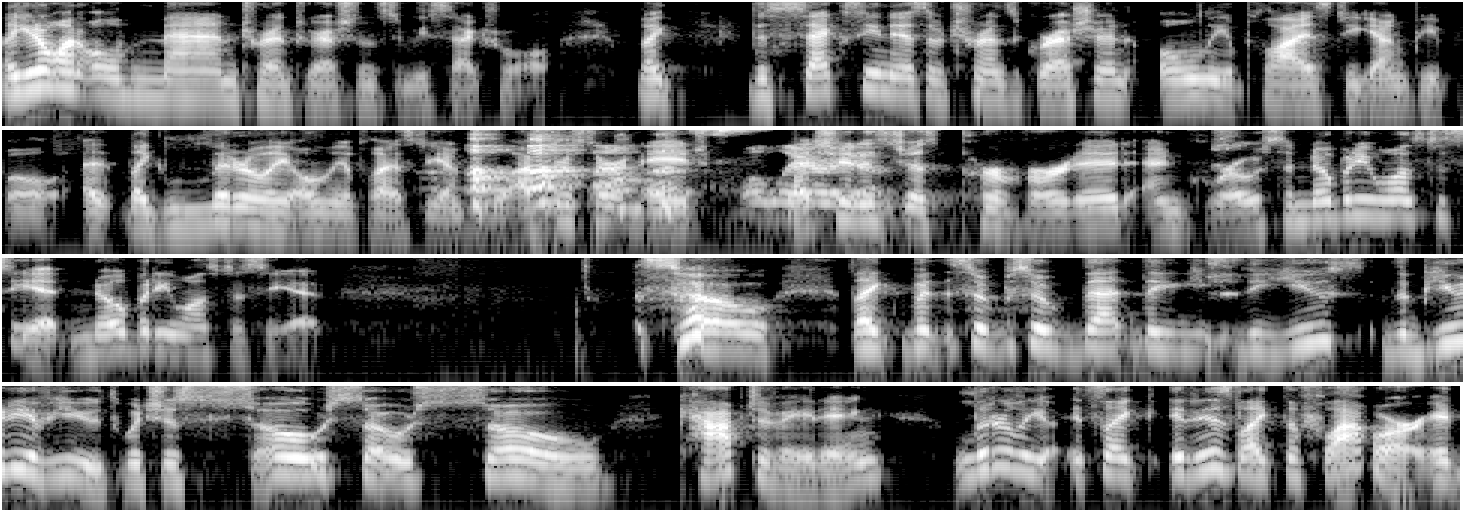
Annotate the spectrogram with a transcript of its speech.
Like you don't want old man transgressions to be sexual. Like the sexiness of transgression only applies to young people it, like literally only applies to young people after a certain age that shit is just perverted and gross and nobody wants to see it nobody wants to see it so like but so so that the the youth the beauty of youth which is so so so captivating literally it's like it is like the flower it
